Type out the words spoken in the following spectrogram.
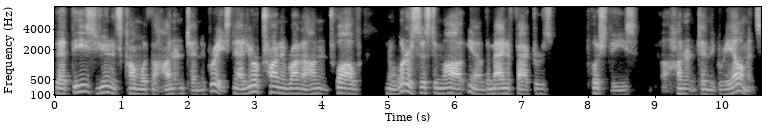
that these units come with 110 degrees. Now you're trying to run 112 in a water system. Uh, you know the manufacturers push these 110 degree elements.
